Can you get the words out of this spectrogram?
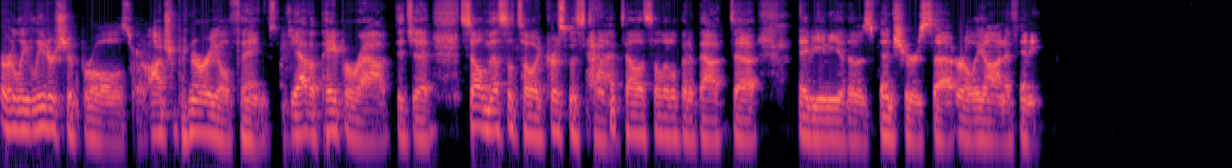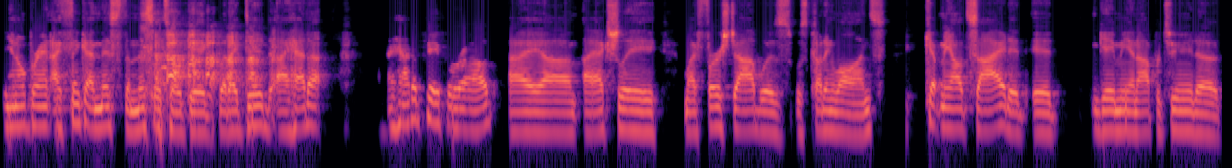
early leadership roles or entrepreneurial things? Did you have a paper route? Did you sell mistletoe at Christmas time? Tell us a little bit about uh, maybe any of those ventures uh, early on, if any. You know, Brant, I think I missed the mistletoe gig, but I did. I had a, I had a paper route. I, um, I actually, my first job was was cutting lawns. It kept me outside. It, it gave me an opportunity to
